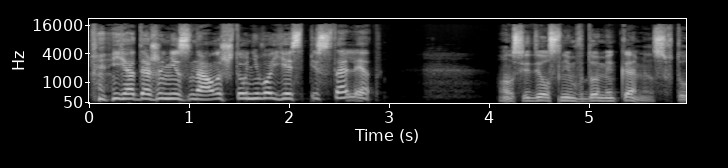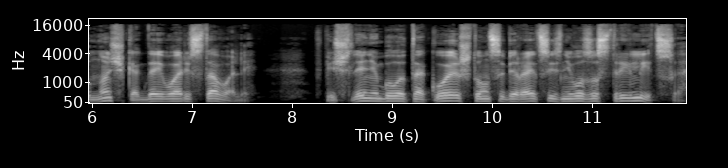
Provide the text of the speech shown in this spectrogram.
«Я даже не знала, что у него есть пистолет». Он сидел с ним в доме Каменс в ту ночь, когда его арестовали. Впечатление было такое, что он собирается из него застрелиться.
